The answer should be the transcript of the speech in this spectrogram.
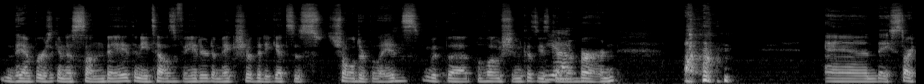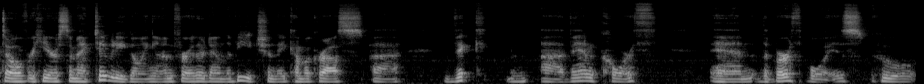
the Emperor's going to sunbathe, and he tells Vader to make sure that he gets his shoulder blades with the, the lotion because he's going to burn. Um, and they start to overhear some activity going on further down the beach, and they come across uh, Vic uh, Van Korth and the Birth Boys, who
